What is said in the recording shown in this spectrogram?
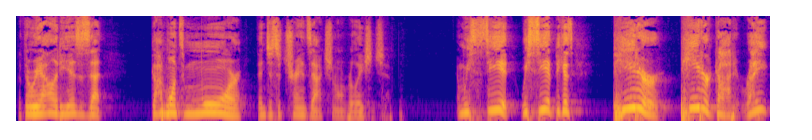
But the reality is, is that God wants more than just a transactional relationship. And we see it. We see it because Peter, Peter got it, right?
